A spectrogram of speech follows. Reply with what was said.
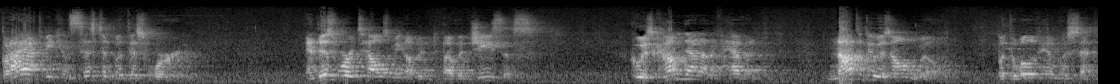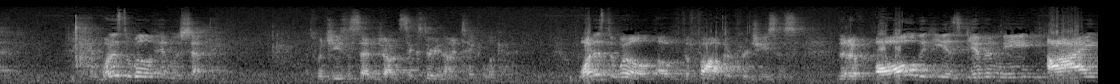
But I have to be consistent with this word. And this word tells me of a, of a Jesus who has come down out of heaven not to do his own will, but the will of him who sent him. And what is the will of him who sent him? That's what Jesus said in John 6:39. Take a look at it. What is the will of the Father for Jesus? That of all that he has given me, I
